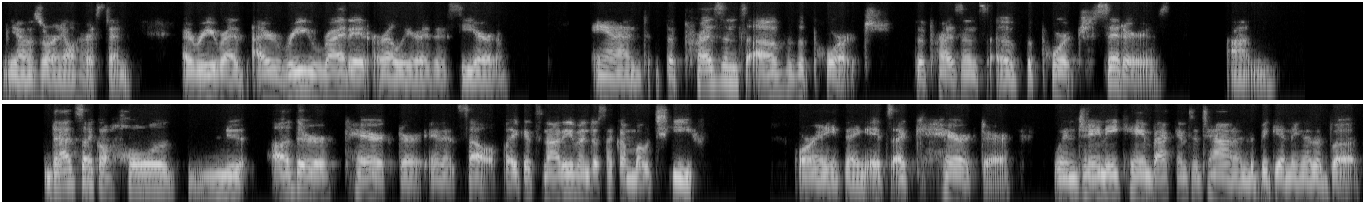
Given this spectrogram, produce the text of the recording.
you know Zora Neale Hurston. I reread I reread it earlier this year, and the presence of the porch, the presence of the porch sitters, um, that's like a whole new other character in itself. Like it's not even just like a motif or anything; it's a character. When Janie came back into town in the beginning of the book,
